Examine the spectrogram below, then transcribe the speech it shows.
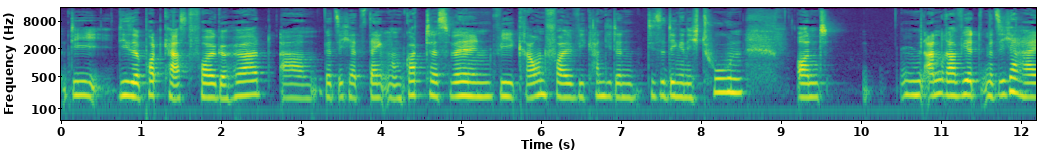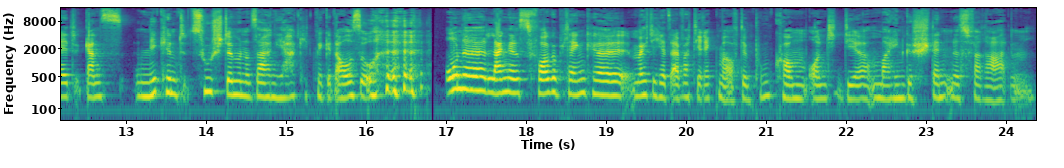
die diese Podcast-Folge hört, ähm, wird sich jetzt denken, um Gottes Willen, wie grauenvoll, wie kann die denn diese Dinge nicht tun? Und ein anderer wird mit Sicherheit ganz nickend zustimmen und sagen, ja, geht mir genauso. Ohne langes Vorgeplänkel möchte ich jetzt einfach direkt mal auf den Punkt kommen und dir mein Geständnis verraten.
